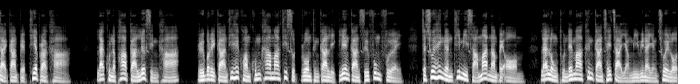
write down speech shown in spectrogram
จ่ายการเปรียบเทียบราคา และคุณภาพการเลือกสินค้า หรือบริการที่ให้ความคุ้มค่ามากที่สุดรวมถึงการหลีกเลี่ยงการซื้อฟุ่มเฟือย จะช่วยให้เงินที่มีสามารถนำไปออม และลงทุนได้มากขึ้นการใช้จ่ายอย่างมีวินัยยังช่วยลด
